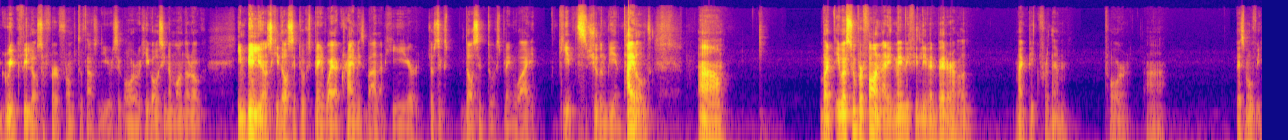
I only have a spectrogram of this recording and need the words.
Greek philosopher from 2000 years ago, or he goes in a monologue. In Billions, he does it to explain why a crime is bad, and here just ex- does it to explain why kids shouldn't be entitled. Um, but it was super fun, and it made me feel even better about my pick for them for uh, best movie,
